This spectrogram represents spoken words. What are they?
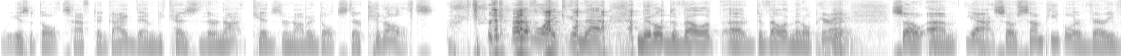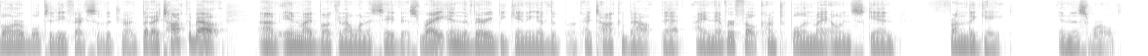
we as adults have to guide them because they're not kids, they're not adults, they're kidults, right? They're kind of like in that middle develop uh, developmental period. Right. So um, yeah, so some people are very vulnerable to the effects of the drug, but I talk about um, in my book, and I want to say this right in the very beginning of the book, I talk about that I never felt comfortable in my own skin from the gate in this world.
